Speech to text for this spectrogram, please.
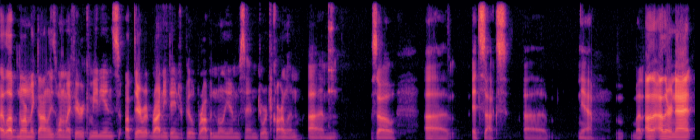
i love norm macdonald. He's one of my favorite comedians. Up there with rodney dangerfield robin williams and george carlin. Um so uh it sucks. Uh yeah. But other than that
